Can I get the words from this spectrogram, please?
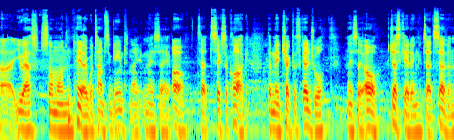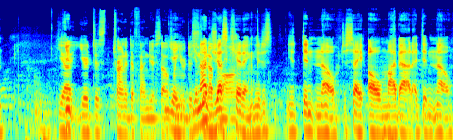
uh, you ask someone, hey, like, what time's the game tonight? And they say, oh, it's at 6 o'clock. Then they check the schedule and they say, oh, just kidding, it's at 7. yeah, You- are just trying to defend yourself Yeah, when you're just you're not just wrong. kidding. You just you didn't know. Just say, oh, my bad, I didn't know.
